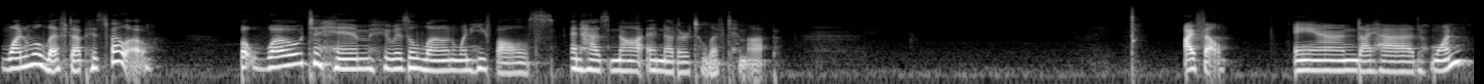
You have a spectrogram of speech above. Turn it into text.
one will lift up his fellow. But woe to him who is alone when he falls and has not another to lift him up. I fell and I had one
